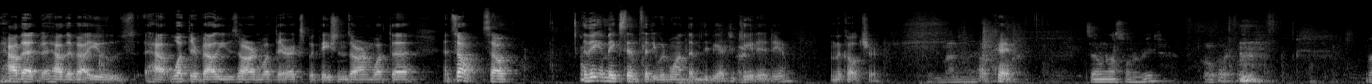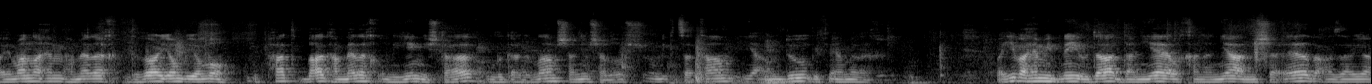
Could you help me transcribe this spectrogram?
how that how the values how what their values are and what their expectations are and what the and so on. So I think it makes sense that he would want them to be educated, you know, in the culture. Okay. Does anyone else want to read? Go for it. ויאמן להם המלך דבר יום ביומו, מפת בג המלך ומיהי נשכב, ולגדלם שנים שלוש, ומקצתם יעמדו לפני המלך. ויהי בהם מבני יהודה דניאל, חנניה, מישאל ועזריה.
